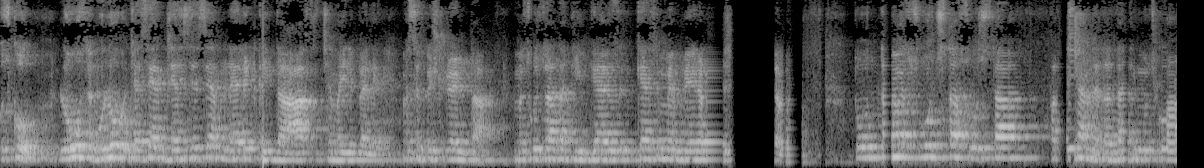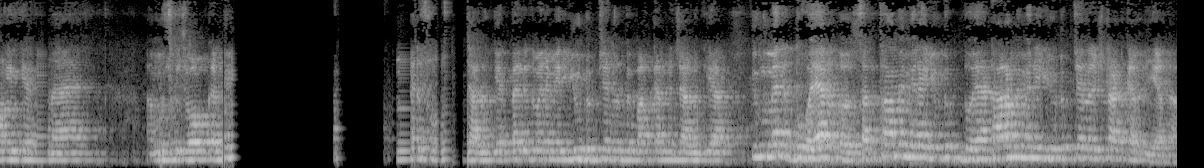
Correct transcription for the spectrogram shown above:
उसको लोगों से बोलो, जैसे जैसे जैसे आप नैरेट था, आज छह महीने पहले, मैं सिर्फ़ स्टूडेंट था। मैं सोच रहा था कि कैसे मैं मेरा तो तब मैं सोचता सोचता परेशान रहता था कि मुझको आगे क्या करना है, मुझको जॉब करनी मैंने सोचना चालू किया। पहले तो मैंने मेरे YouTube चैनल पे बात करना चालू किया, क्योंकि मैंने 2017 में मेरा YouTube 2018 में मैंने YouTube चैनल स्टार्ट कर दिया था।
